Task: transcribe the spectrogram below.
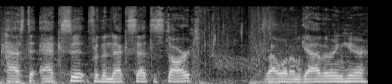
has to exit for the next set to start. Is that what I'm gathering here?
